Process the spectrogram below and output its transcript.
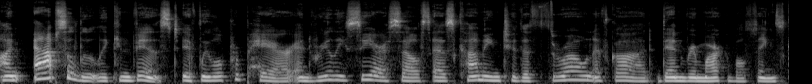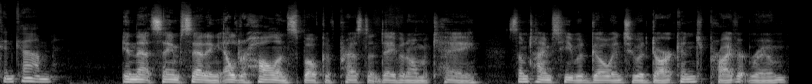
I'm absolutely convinced if we will prepare and really see ourselves as coming to the throne of God, then remarkable things can come. In that same setting, Elder Holland spoke of President David O. McKay. Sometimes he would go into a darkened private room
